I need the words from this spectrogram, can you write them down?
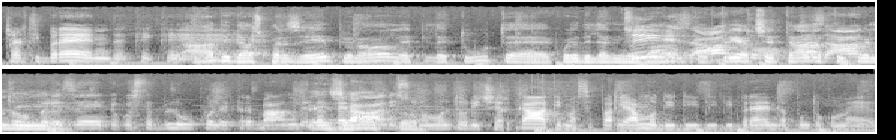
certi brand che... che Adidas, per esempio, no? le, le tute, quelle degli anni Sì, 90, esatto, triacetati, esatto, quelli... per esempio queste blu con le tre bande Esatto. laterali sono molto ricercati, ma se parliamo di, di- di- brand appunto come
